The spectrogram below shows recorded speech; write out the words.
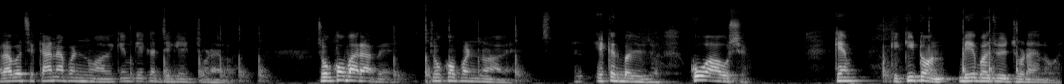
બરાબર છે? કાના પણ ન આવે, કેમ કે એક જ જગ્યાએ જોડાયેલો ચોકોબાર આપે, ચોકો પણ ન આવે. એક જ બાજુ જો કો આવશે? કેમ? કે કીટોન બે બાજુએ જોડાયેલો હોય.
